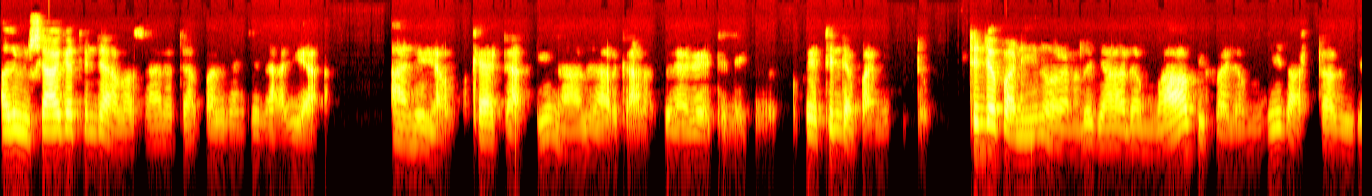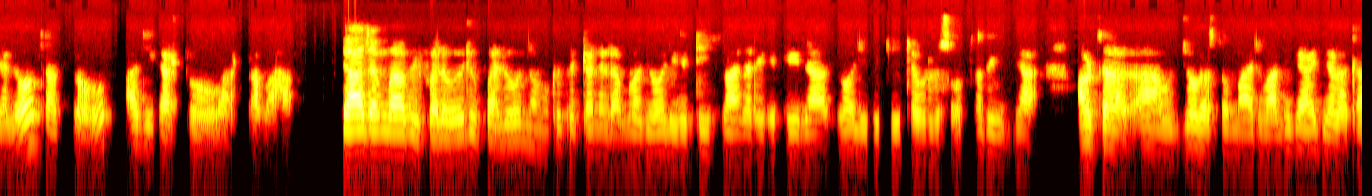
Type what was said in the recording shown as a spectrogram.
അത് വിശാഖത്തിന്റെ അവസാനത്തെ പതിനഞ്ച് നാഴിയാണ് അനുയം കേട്ട ഈ നാളുകാർക്കാണ് വേറെ എട്ട് നിൽക്കുന്നത് അപ്പൊ എട്ടിന്റെ പണി കിട്ടും. എട്ടിന്റെ പണി എന്ന് പറയുന്നത് ജാതം വാ വിഫലം വിനഷ്ടവിരലോ തത്വവും അതികഷ്ടോ അഷ്ടമഹ വാ വിഫലം ഒരു ഫലവും നമുക്ക് കിട്ടണില്ല നമ്മൾ ജോലി കിട്ടി സാലറി കിട്ടിയില്ല ജോലി കിട്ടിയിട്ട് അവിടെ സ്വസ്ഥതയില്ല അവിടുത്തെ ആ ഉദ്യോഗസ്ഥന്മാരും അധികാരികളൊക്കെ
